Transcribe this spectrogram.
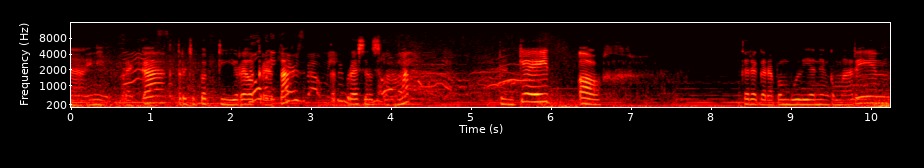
Nah ini. Mereka terjebak di rel Nobody kereta tapi berhasil selamat. Dan Kate oh gara-gara pembulian yang kemarin?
